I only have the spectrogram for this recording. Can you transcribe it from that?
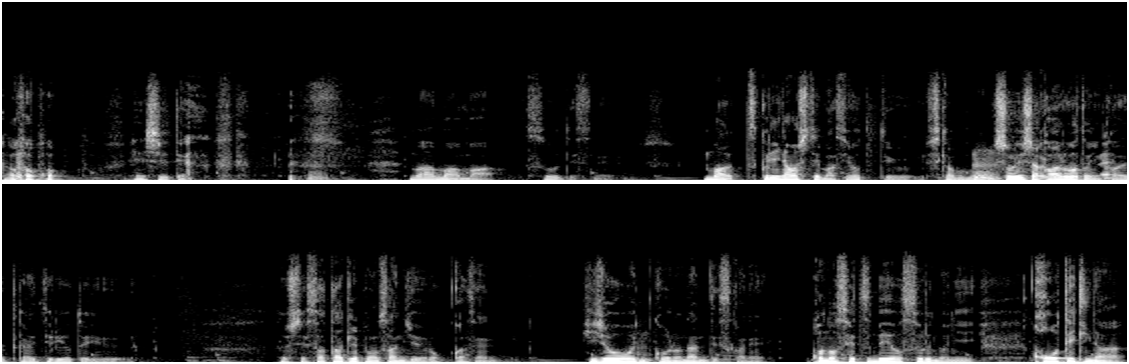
編集点。まあまあまあ、そうですね。まあ、作り直してますよっていう。しかももう所有者変わるごとにうん変えてるよという。そして、サタケポン36河川。非常にこの何ですかね。この説明をするのに公的な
